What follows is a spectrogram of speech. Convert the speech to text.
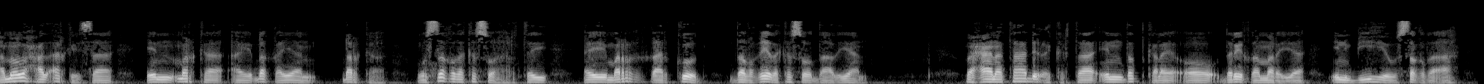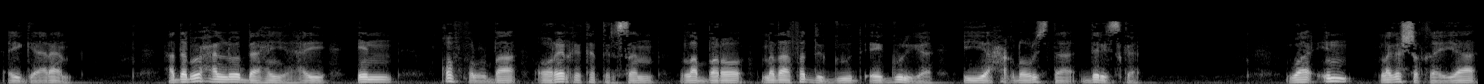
Ama waxaad arkaysaa in marka ay dhaqayaan dharka wasaqda ka soo hartay ay mararka qaarkood dabaqyada ka soo daadiyaan. Waxaana taa dhici kartaa in dad kale oo dariiqa maraya in biyihii wasaqda ah ay gaaraan. Haddaba waxaa loo baahan yahay in qof walba oo reerka ka tirsan la baro nadaafadda guud ee guriga iyo xaqdhowrista deriska. Waa in laga shaqeeyaa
